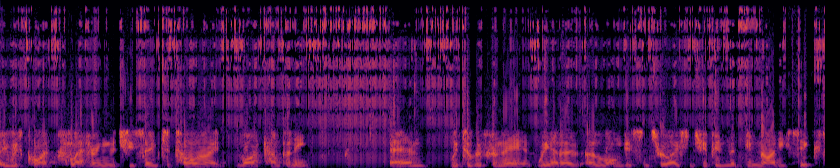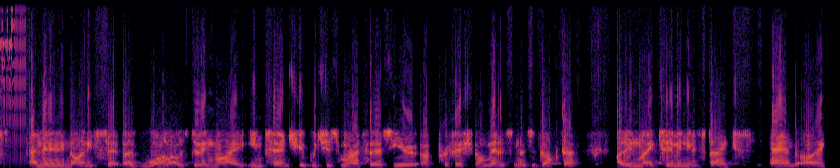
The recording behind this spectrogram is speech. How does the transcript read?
It was quite flattering that she seemed to tolerate my company, and we took it from there. We had a, a long distance relationship in in '96, and then in '97, uh, while I was doing my internship, which is my first year of professional medicine as a doctor, I didn't make too many mistakes, and I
